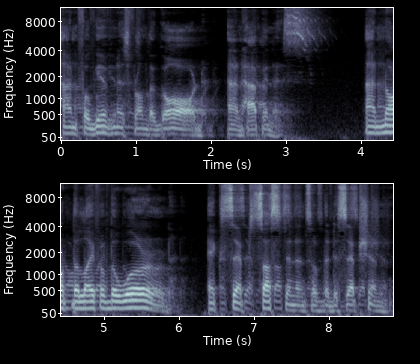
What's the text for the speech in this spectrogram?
and forgiveness from the God and happiness, and not the life of the world, except sustenance of the deception.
